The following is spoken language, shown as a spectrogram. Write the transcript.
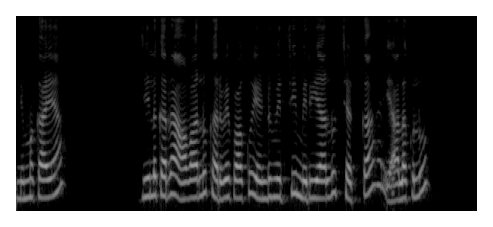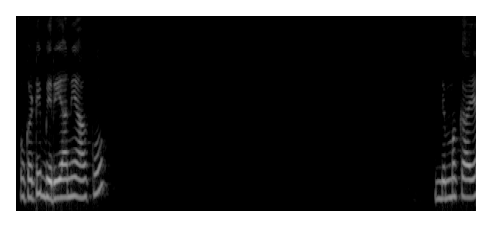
నిమ్మకాయ జీలకర్ర ఆవాలు కరివేపాకు ఎండుమిర్చి మిరియాలు చెక్క యాలకులు ఒకటి బిర్యానీ ఆకు నిమ్మకాయ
